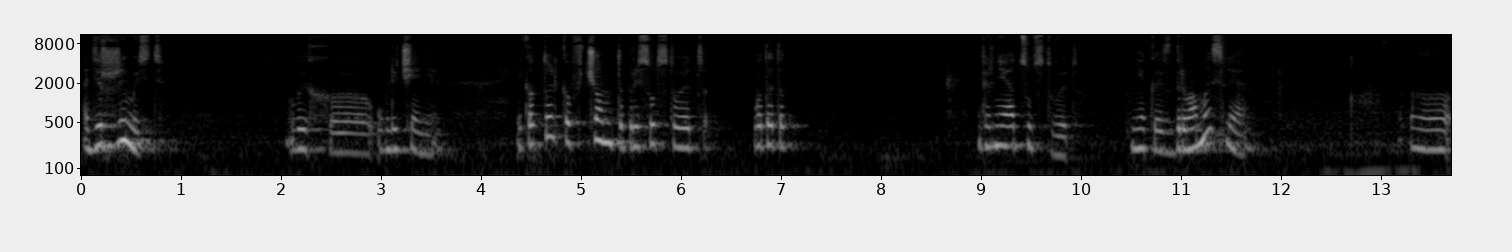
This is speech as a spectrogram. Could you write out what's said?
одержимость в их э, увлечении. И как только в чем-то присутствует вот это, вернее, отсутствует некое здравомыслие, э,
